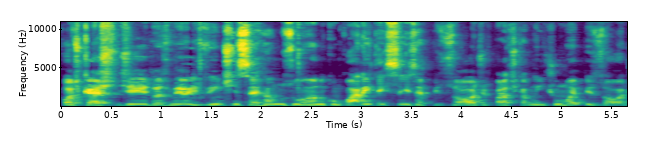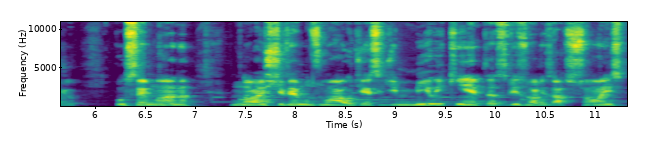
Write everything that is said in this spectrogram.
Podcast de 2020, encerramos o ano com 46 episódios, praticamente um episódio por semana. Nós tivemos uma audiência de 1.500 visualizações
